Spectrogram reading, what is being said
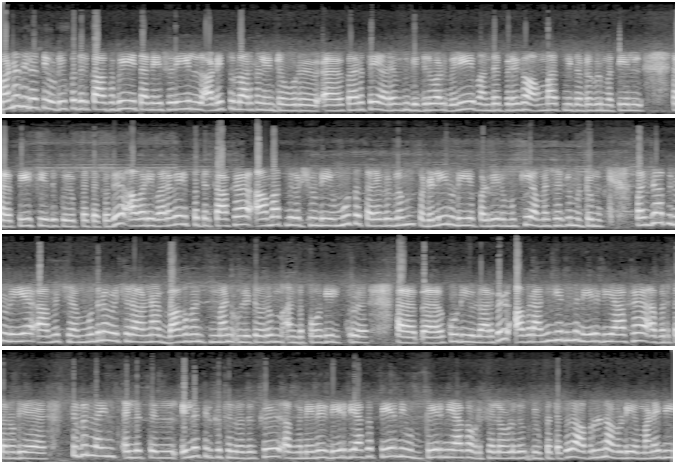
மனதிரத்தை உடைப்பதற்காகவே தன்னை சிறையில் அடைத்துள்ளார்கள் என்ற ஒரு கருத்தை அரவிந்த் கெஜ்ரிவால் வெளியே வந்த பிறகு ஆம் ஆத்மி தொண்டர்கள் மத்தியில் பேசியது குறிப்பிடத்தக்கது. அவரை வரவேற்பதற்காக ஆம் ஆத்மி கட்சியினுடைய மூத்த தலைவர்களும் டெல்லியினுடைய பல்வேறு முக்கிய அமைச்சர்கள் மற்றும் பஞ்சாபினுடைய அமைச்சர் முதலமைச்சரான பகவந்த் மன் உள்ளிட்டோரும் அந்த பகுதியில் கூடியுள்ளார்கள். அவர் அங்கிருந்து நேரடியாக அவர் தன்னுடைய சிவில் லைன்ஸ் இல்லத்தில் இல்லத்திற்கு செல்வதற்கு அங்கு நேரடியாக பேரணி பேரணியாக அவர் செல்ல உள்ளது குறிப்பிடத்தக்கது. அவருடன் அவருடைய மனைவி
